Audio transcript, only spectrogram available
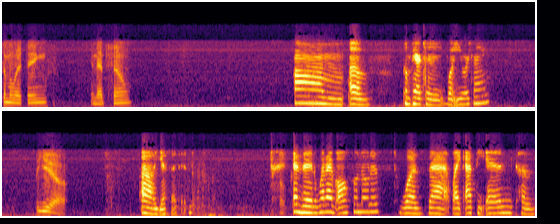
similar things in that film? Um, of compared to what you were saying? Yeah. Uh, yes, I did. And then what I've also noticed was that, like at the end, because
